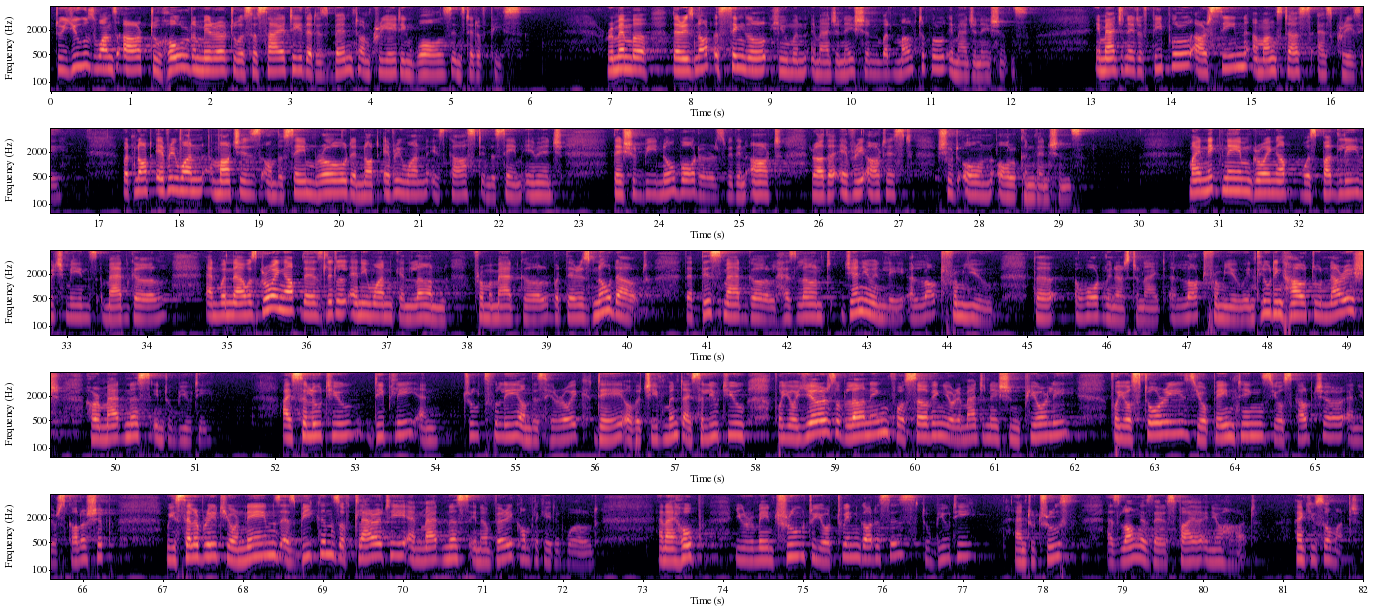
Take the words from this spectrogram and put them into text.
to use one's art to hold a mirror to a society that is bent on creating walls instead of peace. Remember, there is not a single human imagination, but multiple imaginations. Imaginative people are seen amongst us as crazy. But not everyone marches on the same road and not everyone is cast in the same image. There should be no borders within art. Rather, every artist should own all conventions. My nickname growing up was Pagli, which means mad girl. And when I was growing up, there's little anyone can learn from a mad girl, but there is no doubt that this mad girl has learned genuinely a lot from you, the award winners tonight, a lot from you, including how to nourish her madness into beauty. I salute you deeply and truthfully on this heroic day of achievement. I salute you for your years of learning, for serving your imagination purely, for your stories, your paintings, your sculpture, and your scholarship. We celebrate your names as beacons of clarity and madness in a very complicated world. And I hope you remain true to your twin goddesses, to beauty and to truth, as long as there is fire in your heart. Thank you so much.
